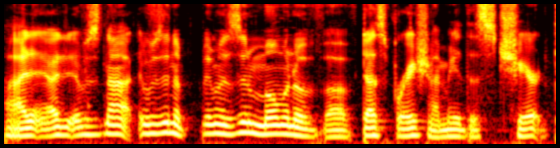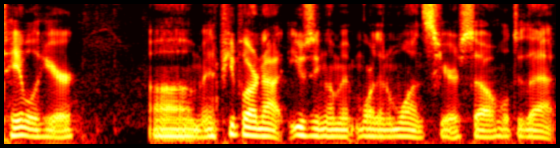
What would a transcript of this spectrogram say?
I, I, it was not. It was in a. It was in a moment of, of desperation. I made this chair table here, um, and people are not using them at more than once here, so we'll do that.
